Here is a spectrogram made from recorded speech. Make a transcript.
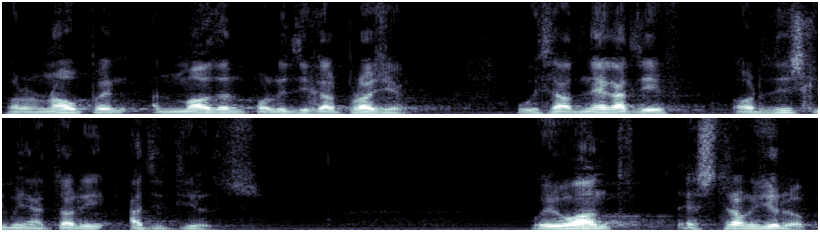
for an open and modern political project without negative or discriminatory attitudes. We want a strong Europe,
